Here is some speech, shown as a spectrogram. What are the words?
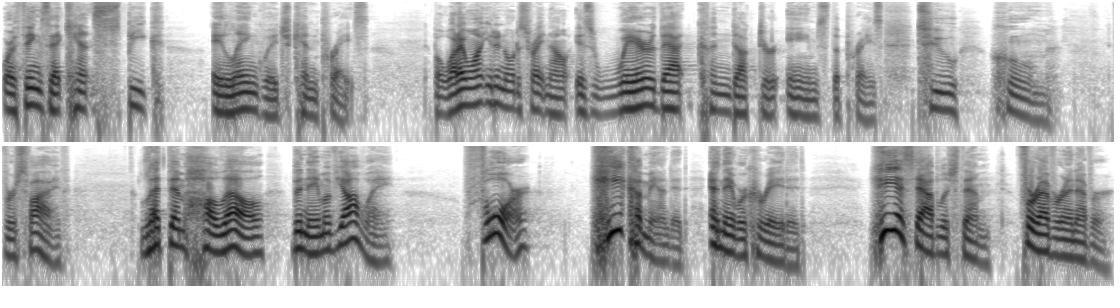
or things that can't speak a language can praise. But what I want you to notice right now is where that conductor aims the praise. To whom? Verse 5 let them hallel the name of Yahweh. For he commanded, and they were created. He established them forever and ever.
